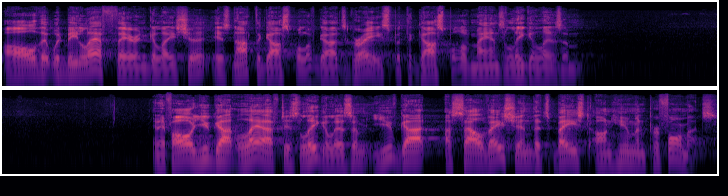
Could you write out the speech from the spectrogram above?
all that would be left there in Galatia is not the gospel of God's grace, but the gospel of man's legalism. And if all you've got left is legalism, you've got a salvation that's based on human performance,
